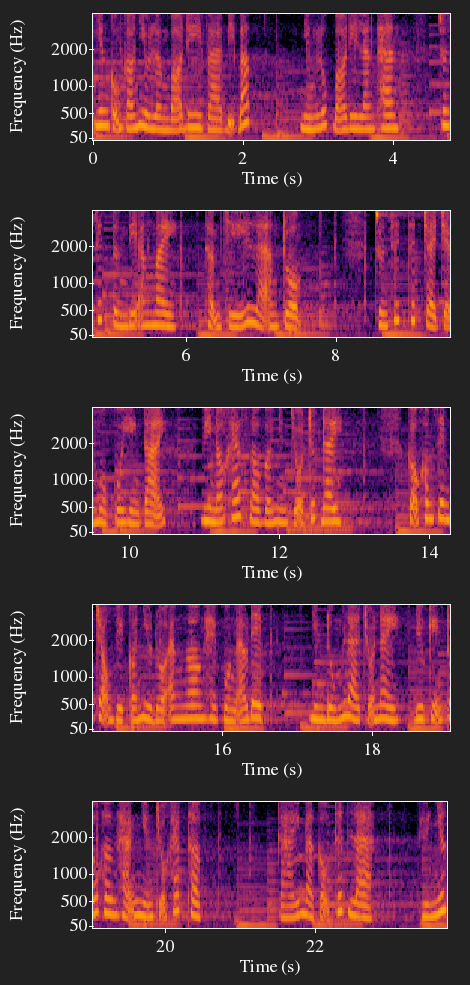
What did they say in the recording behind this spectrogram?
nhưng cũng có nhiều lần bỏ đi và bị bắt. Những lúc bỏ đi lang thang, Chun Sik từng đi ăn mày, thậm chí là ăn trộm. Chun Sik thích trại trẻ mồ côi hiện tại vì nó khác so với những chỗ trước đây. Cậu không xem trọng việc có nhiều đồ ăn ngon hay quần áo đẹp, nhưng đúng là chỗ này điều kiện tốt hơn hẳn những chỗ khác thật. Cái mà cậu thích là Thứ nhất,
